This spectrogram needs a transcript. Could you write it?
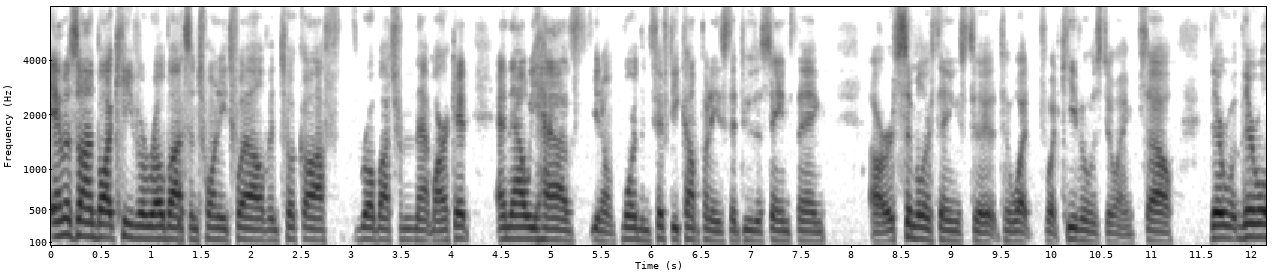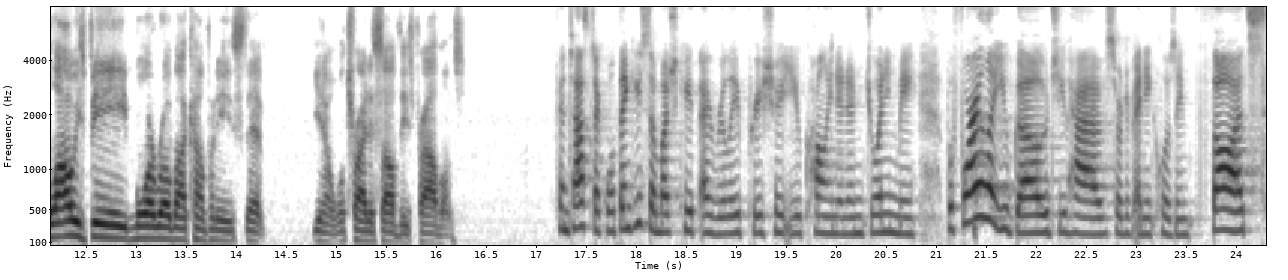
Amazon bought Kiva Robots in 2012 and took off robots from that market, and now we have you know more than 50 companies that do the same thing or similar things to to what what Kiva was doing. So there there will always be more robot companies that you know will try to solve these problems. Fantastic. Well, thank you so much, Keith. I really appreciate you calling in and joining me. Before I let you go, do you have sort of any closing thoughts,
